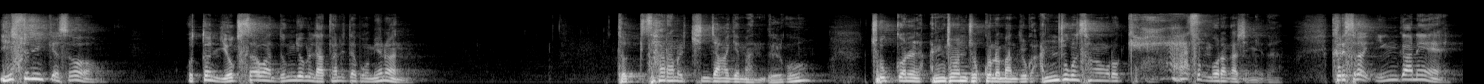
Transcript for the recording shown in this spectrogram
예수님께서 어떤 역사와 능력을 나타내다 보면은 더 사람을 긴장하게 만들고 조건을 안 좋은 조건을 만들고 안 좋은 상황으로 계속 몰아가십니다. 그래서 인간의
